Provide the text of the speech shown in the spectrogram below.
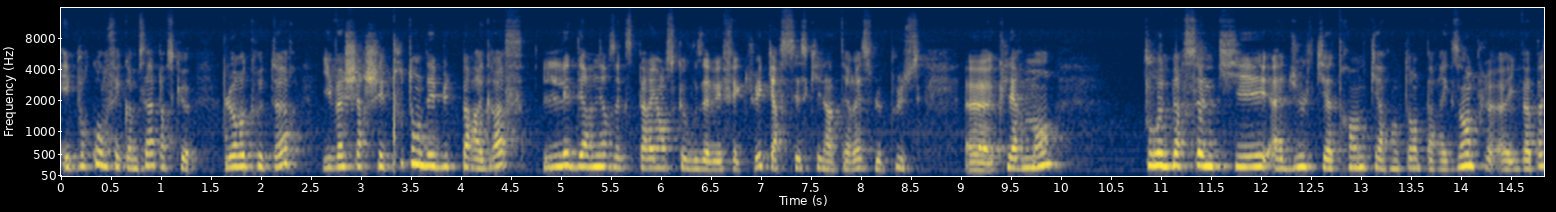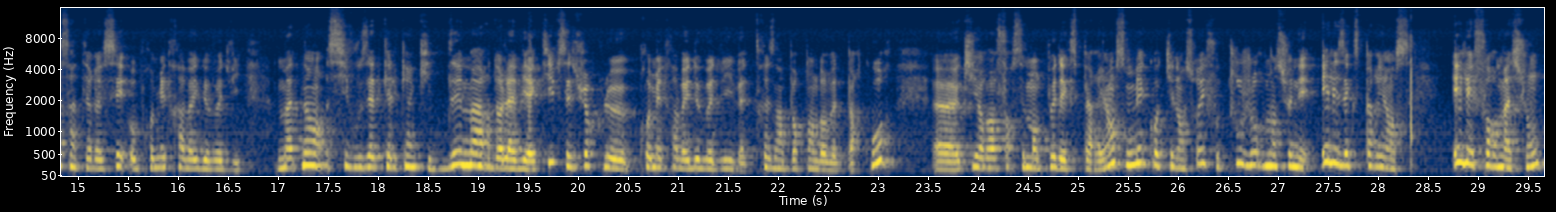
Et pourquoi on fait comme ça? Parce que le recruteur, il va chercher tout en début de paragraphe les dernières expériences que vous avez effectuées, car c'est ce qui l'intéresse le plus. Euh, clairement, pour une personne qui est adulte, qui a 30, 40 ans par exemple, euh, il ne va pas s'intéresser au premier travail de votre vie. Maintenant, si vous êtes quelqu'un qui démarre dans la vie active, c'est sûr que le premier travail de votre vie va être très important dans votre parcours, euh, qui aura forcément peu d'expérience, mais quoi qu'il en soit, il faut toujours mentionner et les expériences et les formations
